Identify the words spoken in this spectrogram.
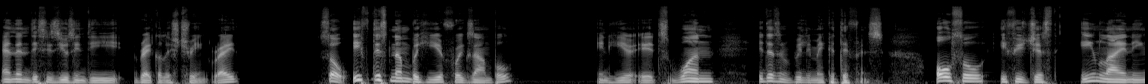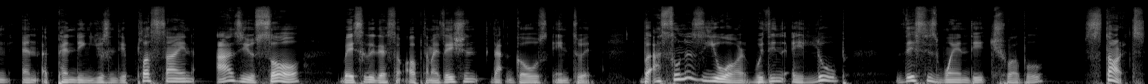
and then this is using the regular string, right? So if this number here, for example, in here it's one, it doesn't really make a difference. Also, if you're just inlining and appending using the plus sign, as you saw, basically there's some optimization that goes into it. But as soon as you are within a loop, this is when the trouble starts.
